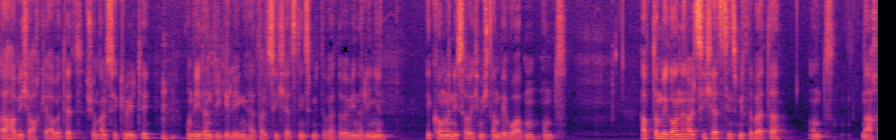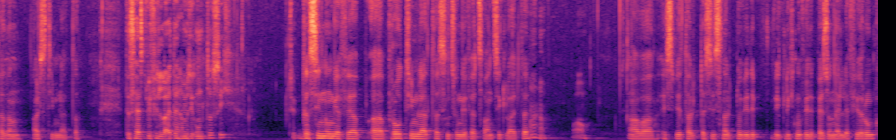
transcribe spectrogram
da habe ich auch gearbeitet, schon als Security mhm. und wie dann die Gelegenheit als Sicherheitsdienstmitarbeiter bei Wiener Linien gekommen ist, habe ich mich dann beworben und habe dann begonnen als Sicherheitsdienstmitarbeiter und nachher dann als Teamleiter. Das heißt, wie viele Leute haben Sie unter sich? Das sind ungefähr, äh, pro Teamleiter sind es ungefähr 20 Leute. Aha, wow. Aber es wird halt, das ist halt nur die, wirklich nur für die personelle Führung.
